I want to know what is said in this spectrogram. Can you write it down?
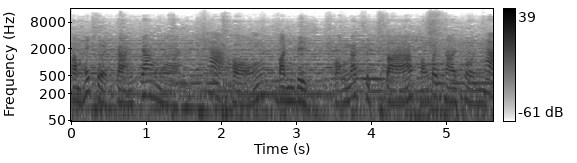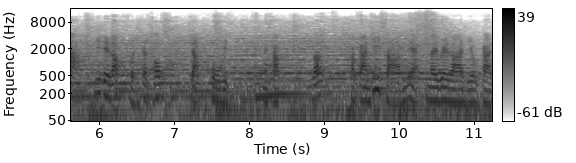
ทำให้เกิดการจ้างงาน ค่ะ ของบัณฑิตของนักศึกษาของประชาชน ค่ะ ที่ได้รับผลกระทบจากโควิดนะครับ แล้วประการที่3เนี่ยในเวลาเดียวกัน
